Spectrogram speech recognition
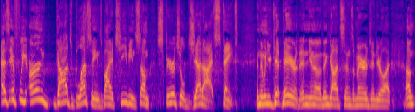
As if we earn God's blessings by achieving some spiritual Jedi state. And then when you get there, then, you know, then God sends a marriage into your life. Um,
